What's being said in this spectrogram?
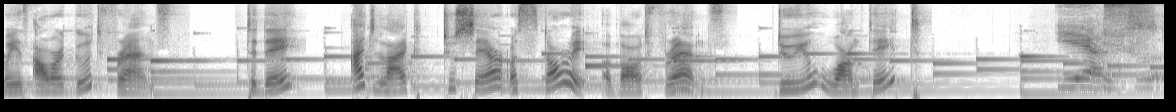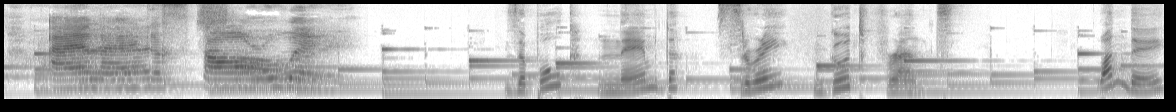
with our good friends. Today, I'd like to share a story about friends. Do you want it? Yes, I like story. The book named Three Good Friends. One day,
